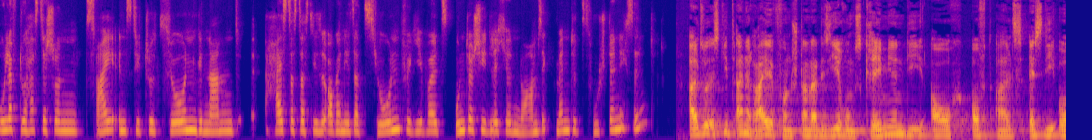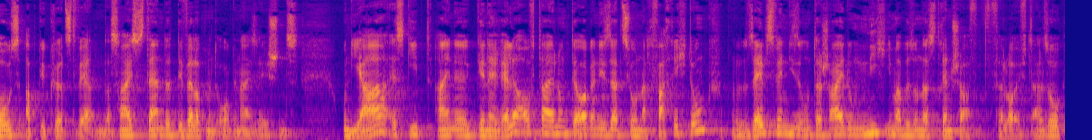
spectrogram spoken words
Olaf, du hast ja schon zwei Institutionen genannt. Heißt das, dass diese Organisationen für jeweils unterschiedliche Normsegmente zuständig sind? Also es gibt eine Reihe von Standardisierungsgremien, die auch oft als SDOs abgekürzt werden. Das heißt Standard Development Organizations. Und ja, es gibt eine generelle Aufteilung der Organisation nach Fachrichtung, selbst wenn diese Unterscheidung nicht immer besonders trennscharf verläuft. Also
